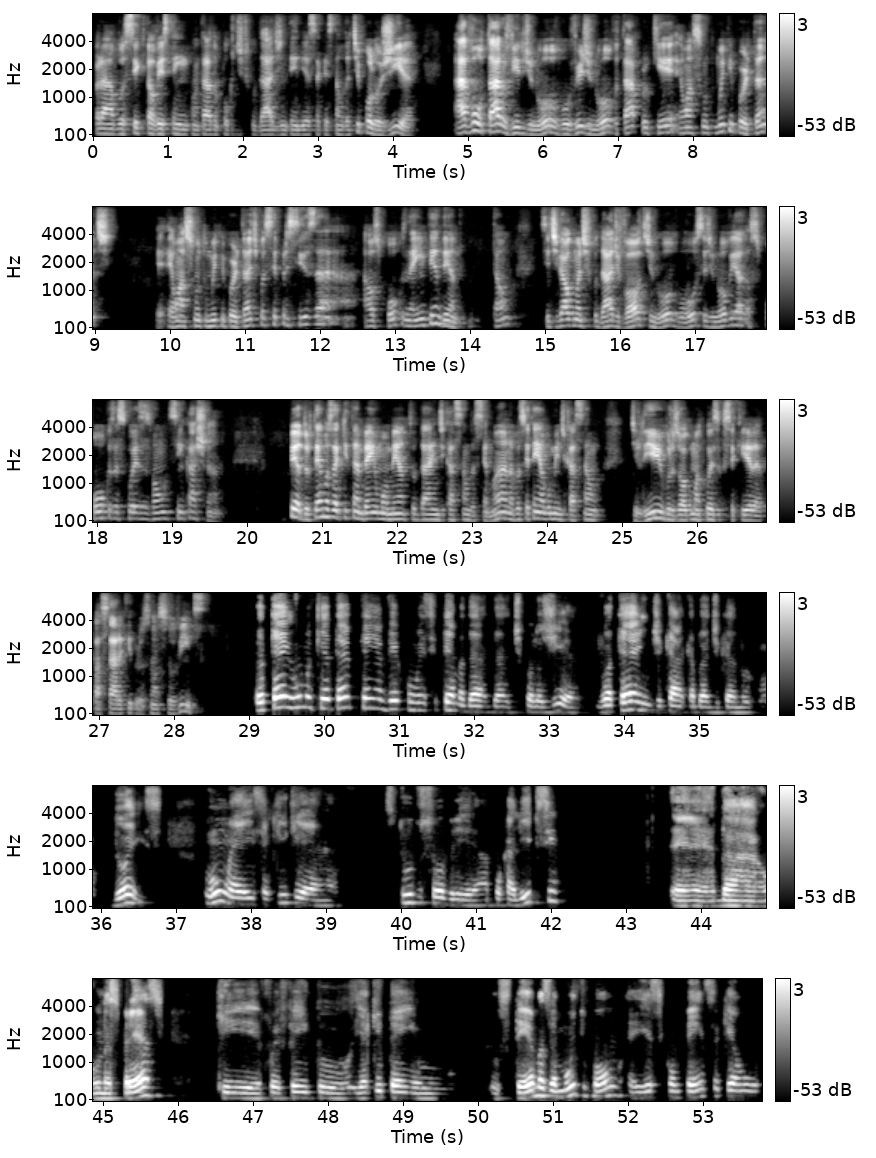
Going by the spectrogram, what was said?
para você que talvez tenha encontrado um pouco de dificuldade de entender essa questão da tipologia, a voltar a ouvir de novo, ouvir de novo, tá? Porque é um assunto muito importante. É, é um assunto muito importante. Você precisa aos poucos, né, ir entendendo. Então, se tiver alguma dificuldade, volte de novo, ouça de novo e aos poucos as coisas vão se encaixando. Pedro, temos aqui também o momento da indicação da semana. Você tem alguma indicação de livros ou alguma coisa que você queira passar aqui para os nossos ouvintes? Eu tenho uma que até tem a ver com esse tema da, da tipologia. Vou até indicar, acabar indicando dois. Um é esse aqui, que é estudo sobre Apocalipse, é, da Unaspress, que foi feito, e aqui tem o, os temas, é muito bom, é esse compensa, que é um,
